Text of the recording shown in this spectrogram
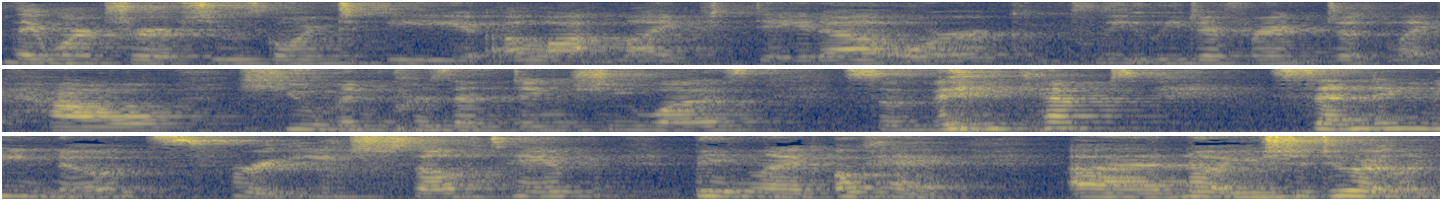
they weren't sure if she was going to be a lot like Data or completely different, just like how human presenting she was. So they kept sending me notes for each self tape, being like, okay, uh, no, you should do it like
